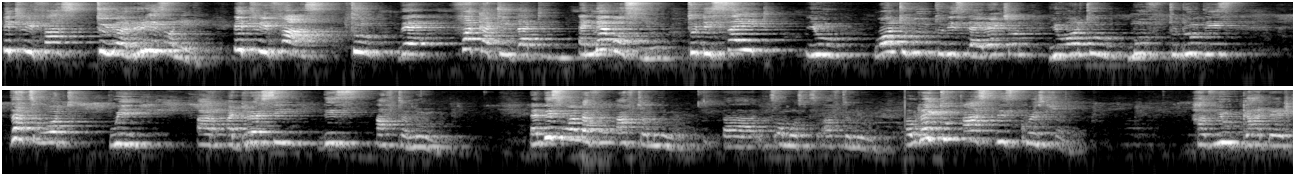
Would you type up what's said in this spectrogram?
It refers to your reasoning. It refers to the faculty that enables you to decide you want to move to this direction, you want to move to do this. That's what we are addressing this afternoon. And this wonderful afternoon, uh, it's almost afternoon, I would like to ask this question Have you guarded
